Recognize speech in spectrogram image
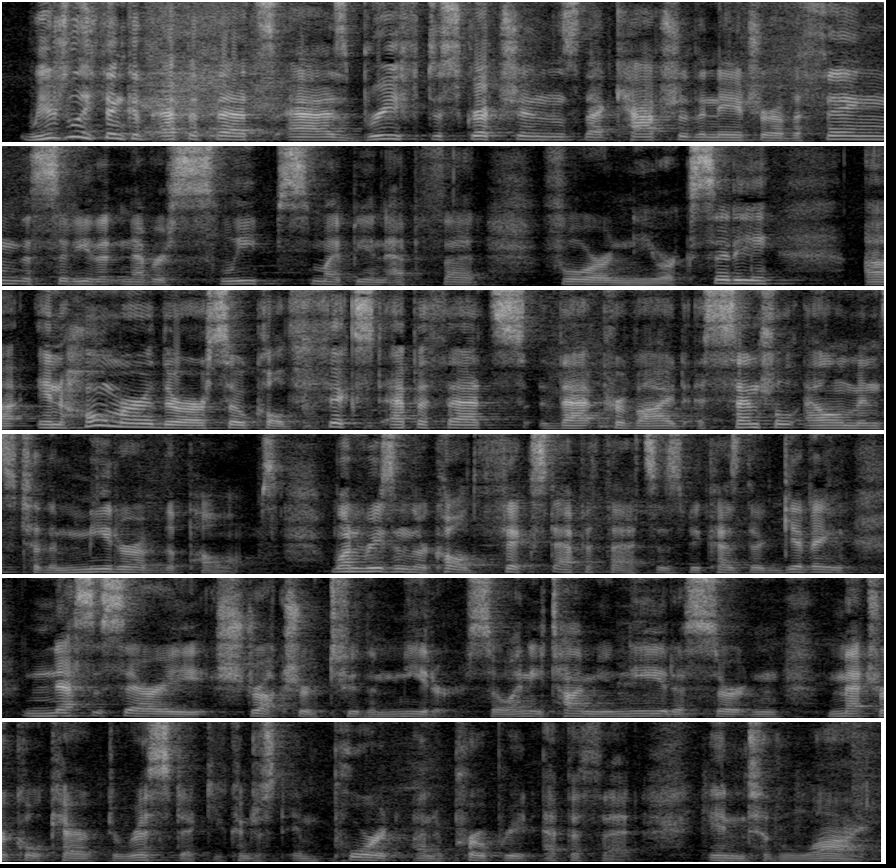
We usually think of epithets as brief descriptions that capture the nature of a thing. The city that never sleeps might be an epithet for New York City. Uh, in Homer, there are so called fixed epithets that provide essential elements to the meter of the poems. One reason they're called fixed epithets is because they're giving necessary structure to the meter. So anytime you need a certain metrical characteristic, you can just import an appropriate epithet into the line.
